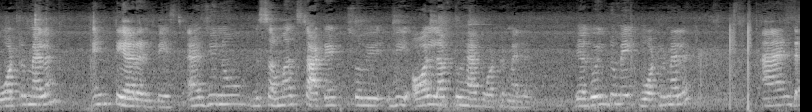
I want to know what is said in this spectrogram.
watermelon in tear and paste. As you know, the summer started, so we, we all love to have watermelon. We are going to make watermelon and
